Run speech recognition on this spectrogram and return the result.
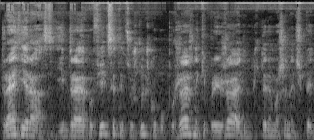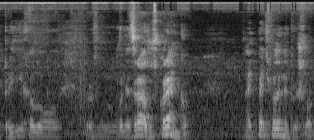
Третій раз. Їм треба пофіксити цю штучку, бо пожежники приїжджають, там 4 машини чи 5 приїхало. Вони зразу, скоренько. Навіть 5 хвилин не пройшло.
